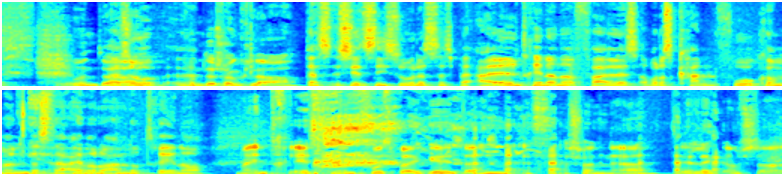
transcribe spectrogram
und da Also, äh, kommt er schon klar. Das ist jetzt nicht so, dass das bei allen Trainern der Fall ist, aber das kann vorkommen, dass der Ja. ein oder andere Trainer. Wenn in Dresden im Fußball geht, dann ist da schon der Dialekt am Start.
